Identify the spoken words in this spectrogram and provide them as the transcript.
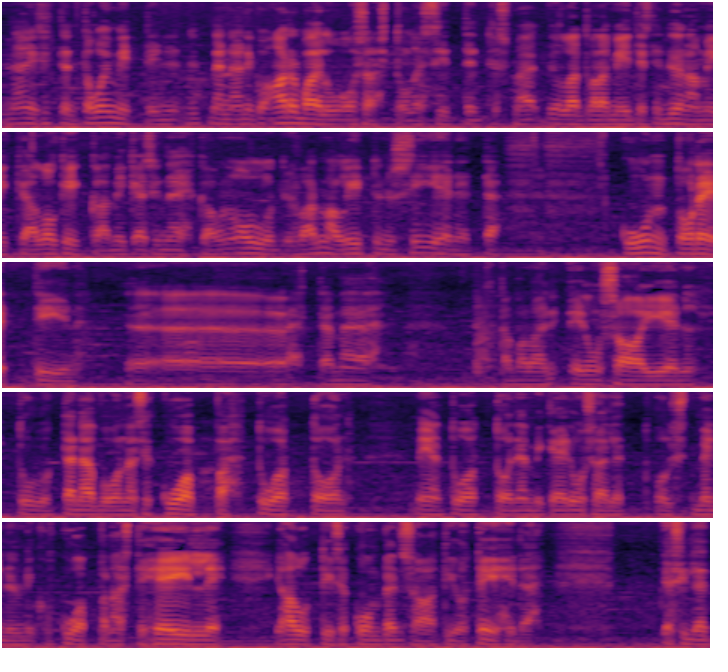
näin sitten toimittiin? Nyt mennään niin arvailuosastolle sitten, jos mä jollain tavalla mietin sitä dynamiikkaa ja logiikkaa, mikä siinä ehkä on ollut. Se varmaan liittynyt siihen, että kun todettiin, tämä tavallaan edunsaajien tullut tänä vuonna se kuoppa tuottoon, meidän tuottoon ja mikä edunsaajille olisi mennyt niin kuoppana sitten heille ja haluttiin se kompensaatio tehdä. Ja sille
